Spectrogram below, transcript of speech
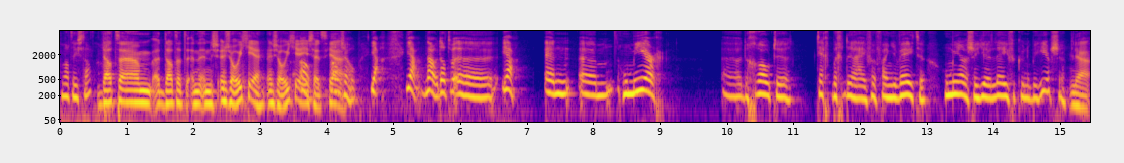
wat is dat? Dat, um, dat het een, een, een zooitje, een zooitje oh, is het. Ja. Oh, zo. Ja, ja nou, dat, uh, ja, en um, hoe meer uh, de grote techbedrijven van je weten, hoe meer ze je leven kunnen beheersen. Ja.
